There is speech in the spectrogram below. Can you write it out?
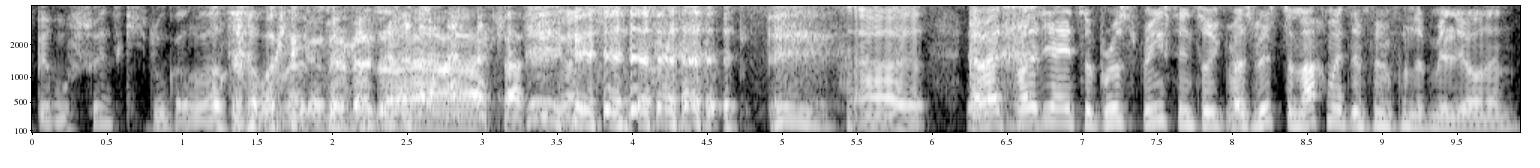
Berufsschule ins Kino gegangen. Und dann haben wir keinen ja, Klassiker. äh, ja, aber jetzt wollte ich eigentlich zu Bruce Springsteen zurück. Was willst du machen mit den 500 Millionen?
